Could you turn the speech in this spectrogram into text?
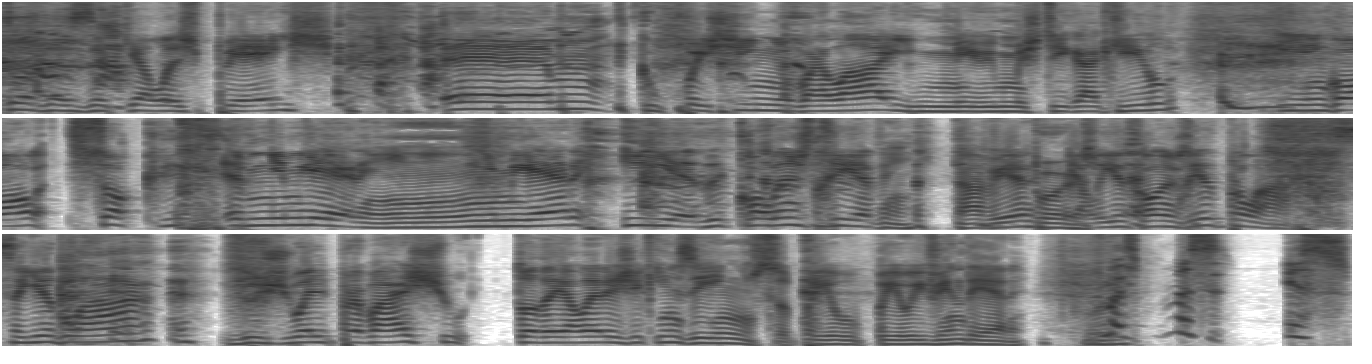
todas aquelas pés, ehm, que o peixinho vai lá e me- mastiga aquilo e engole. Só que a minha mulher, a minha mulher ia de colãs de rede, está a ver? Pois. Ela ia de colãs de rede para lá, saía de lá, do joelho para baixo, toda ela era jaquinzinho, só para eu, para eu ir vender. Mas, mas esses,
